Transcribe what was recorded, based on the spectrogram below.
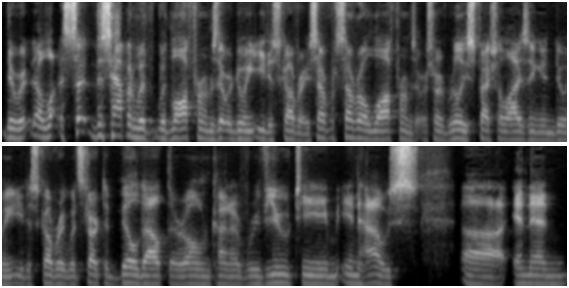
there were a lot, so this happened with with law firms that were doing e-discovery. Several several law firms that were sort of really specializing in doing e-discovery would start to build out their own kind of review team in house. Uh, and then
